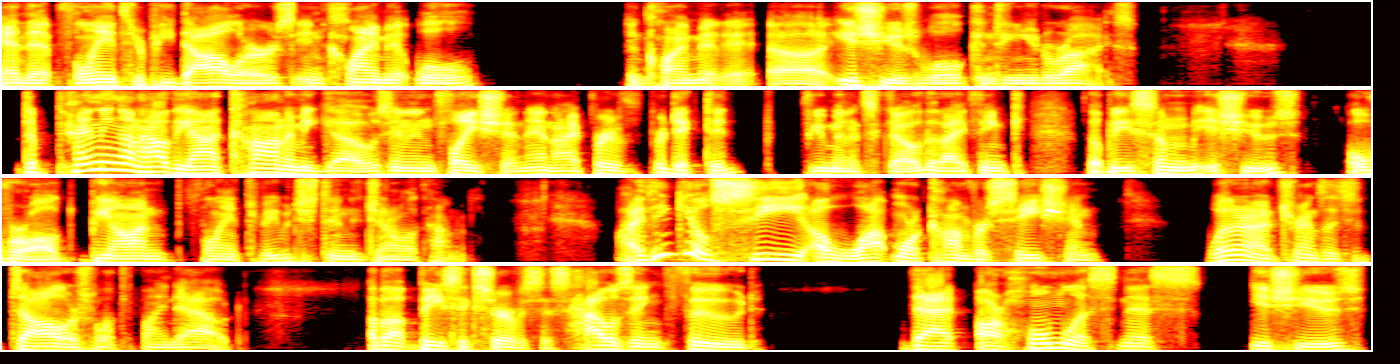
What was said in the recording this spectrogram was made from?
and that philanthropy dollars in climate will, in climate uh, issues will continue to rise. Depending on how the economy goes and inflation, and I pre- predicted a few minutes ago that I think there'll be some issues overall beyond philanthropy, but just in the general economy. I think you'll see a lot more conversation, whether or not it translates to dollars, we'll have to find out about basic services, housing, food, that are homelessness issues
